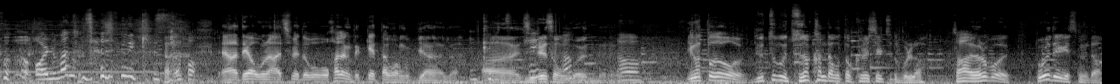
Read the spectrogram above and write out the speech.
얼마나 자신 있겠어. 야 내가 오늘 아침에 너보고 화장 늦게 했다고 한 거 미안하다 아 그렇지? 이래서 온 어? 거였네 어. 이것도 유튜브 주작한다고 또 그러실지도 몰라. 자, 여러분 보여드리겠습니다.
